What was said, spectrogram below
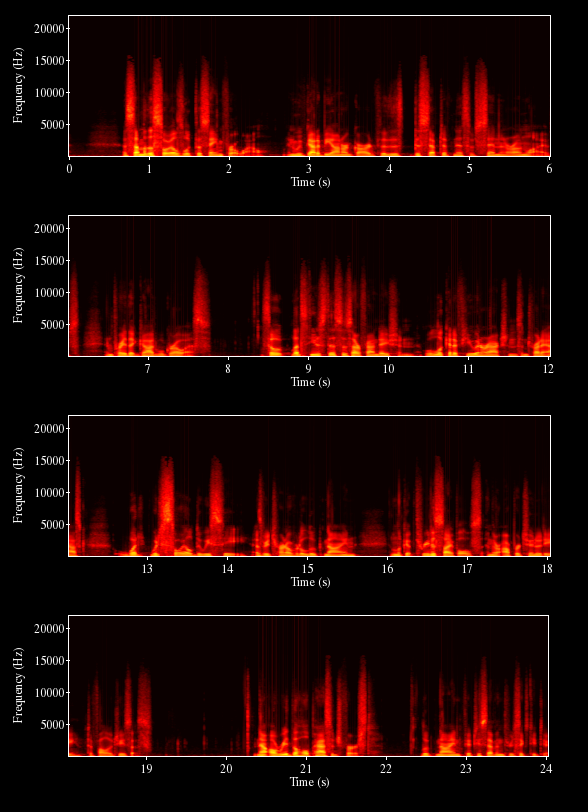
Now, some of the soils look the same for a while, and we've got to be on our guard for the deceptiveness of sin in our own lives and pray that God will grow us. So let's use this as our foundation. We'll look at a few interactions and try to ask what, which soil do we see as we turn over to Luke 9 and look at three disciples and their opportunity to follow Jesus. Now, I'll read the whole passage first Luke 9 57 through 62.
